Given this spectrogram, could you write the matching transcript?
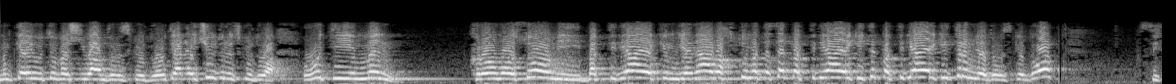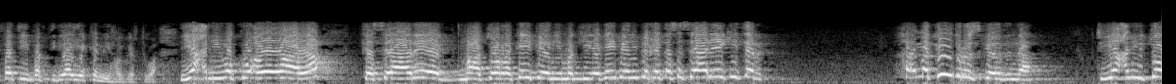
من کەی وتومە شیوام دروست کردووە وتیان ئەی چی دروست کردووە وتی من کرۆمۆسۆمی بەکتریایەکم هێناوە ختومەتە سەر بەکتریایەکی تر بەکتریایەکی ترم لێ دروست کردووە صفەتی بەکتریای یەکەمی هەڵگرتووە یعنی وەکو ئەوە وایە کە سیارەیەک ماتۆڕەکەی بێنی مەکینەکەی بێنی بخێتە سە سیارەیەکی تر. هەمەکەی دروستکردنە یعنی تۆ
